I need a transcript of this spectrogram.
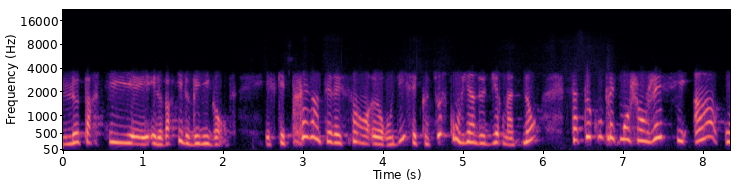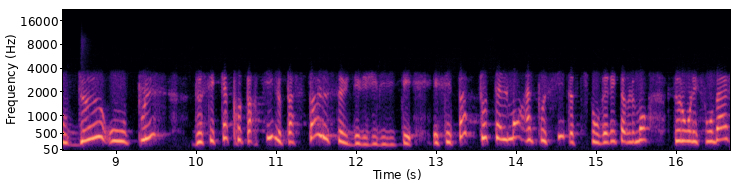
le parti et, le parti de Benny Et ce qui est très intéressant, Rudy, c'est que tout ce qu'on vient de dire maintenant, ça peut complètement changer si un ou deux ou plus de ces quatre partis ne passent pas le seuil d'éligibilité. Et c'est pas totalement impossible parce qu'ils sont véritablement, selon les sondages,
